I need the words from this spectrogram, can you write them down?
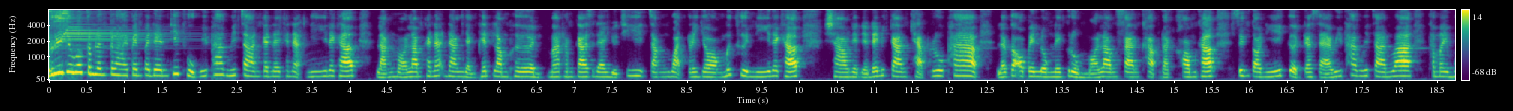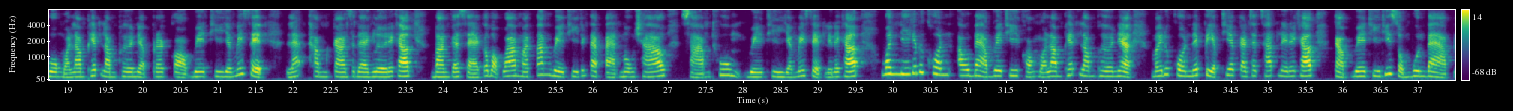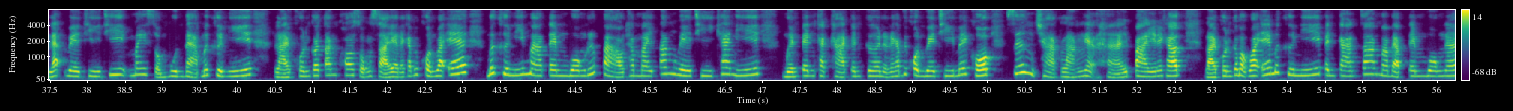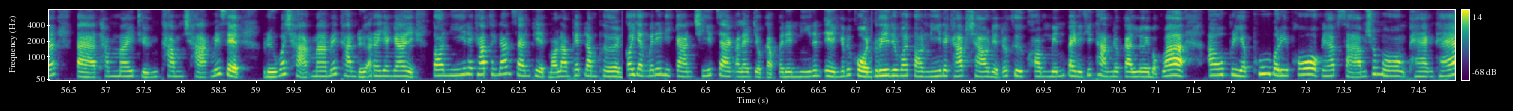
เรียกได้ว่ากำลังกลายเป็นประเด็นที่ถูกวิพากษ์วิจารณ์กันในขณะนี้นะครับ หลังหมอลำคณะดังอย่างเพชรลำเพลิน มาทำการแสดงอยู่ที่จังหวัดระยองเมื่อคืนนี้นะครับ ชาวเน็ตเนี่ยได้มีการแคปรูปภาพ แล้วก็เอาไปลงในกลุ่มหมอลำแฟนคลับ .com ครับซึ่งตอนนี้เกิดกระแสวิพากษ์วิจารณ์ว่าทำไมวงหมอลำเพชรลำเพลินเนี่ยประกอบเวทียังไม่เสร็จ และทำการแสดงเลยนะครับ บางกระแสก็บอกว่ามาตั้งเวทีตั้งแต่ 8 โมงเช้า 3 ทุ่มเวทียังไม่เสร็จเลยนะครับวันนี้ก็ทุกคนเอาแบบเวทีของหมอลำเพชรลำเพลินเนี่ยมาให้ทุกคนได้เปรียบเทียบกันชัดๆเลยนะครับ กับเวทีที่สมบูรณ์แบบและเวทีที่ไม่สมบูรณ์แบบเมื่อคืนนี้ หลายคนก็ตั้งข้อสงสัยนะครับ ทุกคนว่าเอ๊ะเมื่อคืนนี้มาเต็มวงหรือเปล่าทำไมตั้งเวทีแค่นี้เหมือนเป็นขาดขาดๆเกินๆนะครับ ทุกคนเวทีไม่ครบ ซึ่งฉากหลังเนี่ยหายไปนะครับ หลายคนก็บอกว่าเอ๊ะเมื่อคืนนี้เป็นการจ้างมาแบบเต็มวงนะ แต่ทำไมถึงทำฉากไม่เสร็จ หรือว่าฉากมาไม่ทันหรืออะไรยังไง ตอนนี้นะครับทางด้านแฟนเพจหมอลำเพชรลำเพลิน ก็ยังไม่ได้มีการชี้แจงอะไรเกี่ยวกับประเด็นนี้นั่นเองครับทุกคนเรียกได้ว่าตอนนี้นะครับชาวเน็ตก็คือคอมเมนต์ไปในทิศทางเดียวกันเลย บอกว่าเอาเปรียบผู้บริโภคนะครับ3ชั่วโมง แพงแท้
